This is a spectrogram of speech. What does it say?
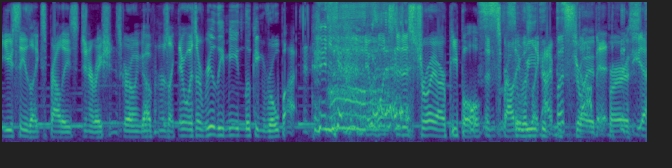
you see like Sprouty's generations growing up, and it was like there was a really mean-looking robot. And it wants to destroy our people, and Sprouty So was like, "I must destroy stop it." first. yeah.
